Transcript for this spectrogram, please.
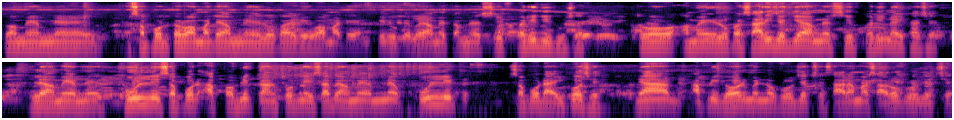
તો અમે એમને સપોર્ટ કરવા માટે અમને એ લોકોએ રહેવા માટે એમ કીધું કે ભાઈ અમે તમને શિફ્ટ કરી દીધું છે. તો અમે એ લોકો સારી જગ્યાએ અમને શિફ્ટ કરી નાખ્યા છે. એટલે અમે એમને ફૂલ્લી સપોર્ટ આ પબ્લિક ટ્રાન્સપોર્ટના હિસાબે અમે એમને ફૂલ્લી સપોર્ટ આપ્યો છે. ને આ આપણી ગવર્મેન્ટનો પ્રોજેક્ટ છે, સારામાં સારો પ્રોજેક્ટ છે.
